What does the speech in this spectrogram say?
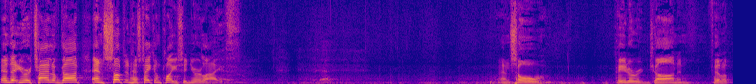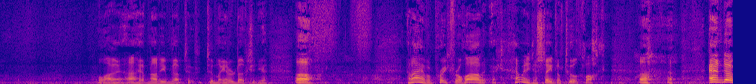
and that you're a child of God and something has taken place in your life. And so, Peter and John and Philip, well, I, I have not even got to, to my introduction yet. Uh, and I haven't preached for a while. How many can stay till 2 o'clock? Uh, and, uh,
